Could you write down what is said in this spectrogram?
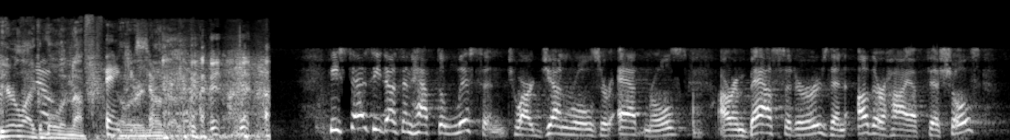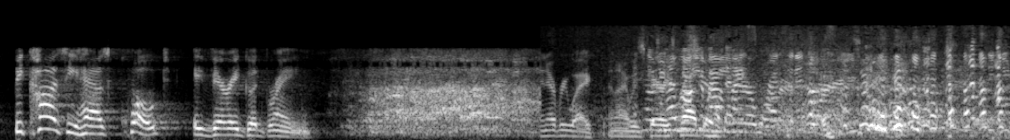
You're likable enough. Thank you so much. doubt. He says he doesn't have to listen to our generals or admirals, our ambassadors, and other high officials because he has, quote, a very good brain. In every way, and I was very proud of him. vice presidential? Did you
